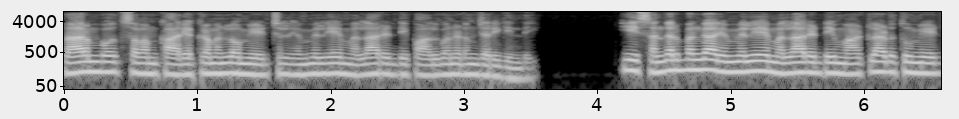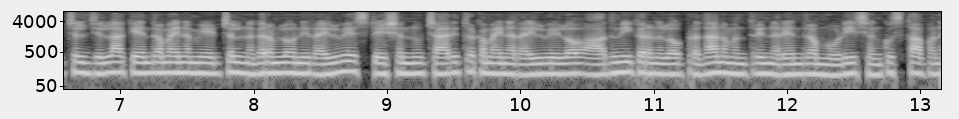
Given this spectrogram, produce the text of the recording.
ప్రారంభోత్సవం కార్యక్రమంలో మేడ్చల్ ఎమ్మెల్యే మల్లారెడ్డి పాల్గొనడం జరిగింది. ఈ సందర్భంగా ఎమ్మెల్యే మల్లారెడ్డి మాట్లాడుతూ మేడ్చల్ జిల్లా కేంద్రమైన మేడ్చల్ నగరంలోని రైల్వే స్టేషన్ను చారిత్రకమైన రైల్వేలో ఆధునీకరణలో ప్రధానమంత్రి నరేంద్ర మోడీ శంకుస్థాపన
